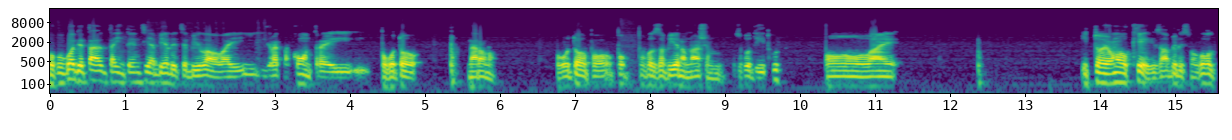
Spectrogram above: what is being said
koliko god je ta, ta intencija Bjelice bila ovaj, igrat na kontre i pogotovo, naravno, pogotovo po, po, po zabijenom našem zgoditku, ovaj, i to je ono ok, zabili smo gol,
